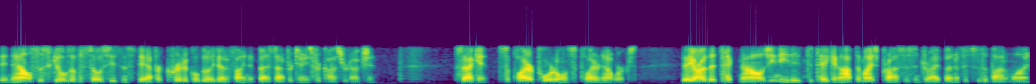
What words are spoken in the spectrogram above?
the analysis skills of associates and staff are critical to identifying the best opportunities for cost reduction. Second, supplier portal and supplier networks. They are the technology needed to take an optimized process and drive benefits to the bottom line.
